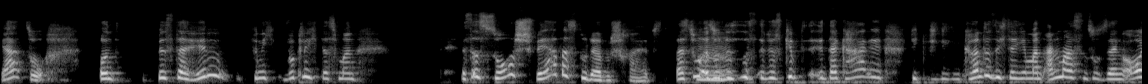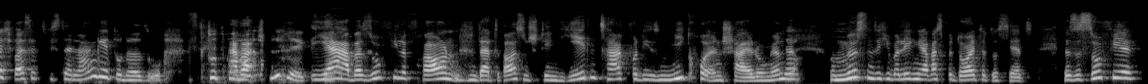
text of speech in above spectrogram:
Ja, so. Und bis dahin finde ich wirklich, dass man es ist so schwer, was du da beschreibst. Weißt du, also mhm. das ist, das gibt, da kann, wie, wie, könnte sich da jemand anmaßen zu sagen, oh, ich weiß jetzt, wie es da lang geht oder so. Das ist total aber, schwierig. Ja, ja, aber so viele Frauen da draußen stehen jeden Tag vor diesen Mikroentscheidungen ja. und müssen sich überlegen, ja, was bedeutet das jetzt? Das ist so viel,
